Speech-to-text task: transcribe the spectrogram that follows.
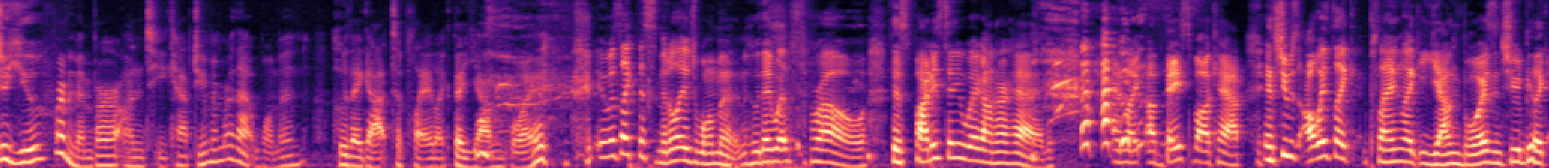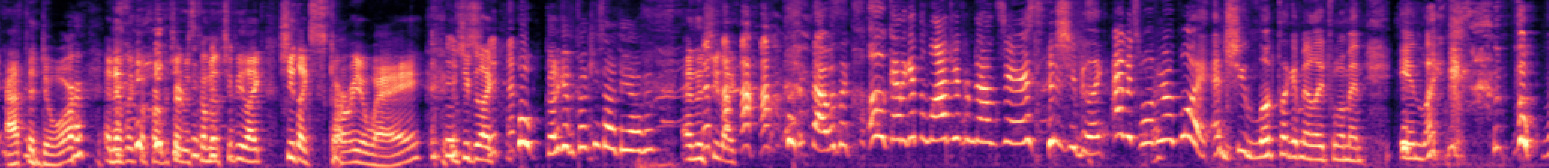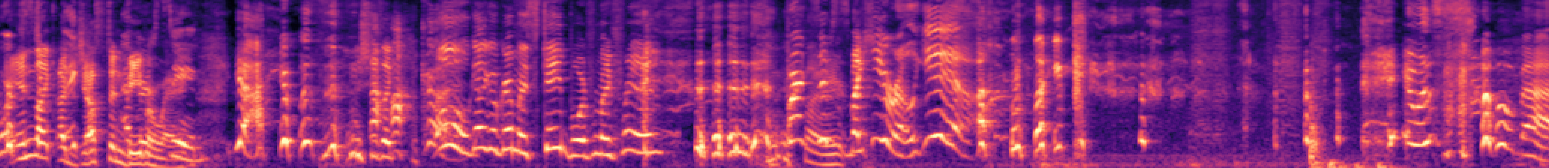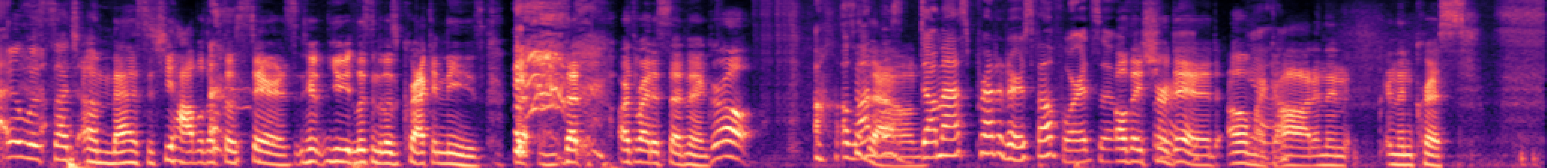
Do you remember on TCAP? Do you remember that woman who they got to play like the young boy? it was like this middle aged woman who they would throw this Party City wig on her head and like a baseball cap, and she was always like playing like young boys, and she would be like at the door, and as like the perpetrator was coming up, she'd be like she'd like scurry away, and she'd be like, "Oh, gotta get the cookies out of the oven," and then she'd like. that was like, oh, gotta get the laundry from downstairs. And she'd be like, I'm a 12 year old boy, and she looked like a middle aged woman in like the worst In, like, a Justin Bieber way. seen. Yeah, it was. She's like, good. "Oh, gotta go grab my skateboard for my friend." Bart like- Simpson's my hero. Yeah, like it was so bad. It was such a mess. And she hobbled up those stairs. You listen to those cracking knees. That, that arthritis said, "Man, girl, a lot down. of those dumbass predators fell for it. So Oh, they sure alright. did. Oh my god! And then and then Chris,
